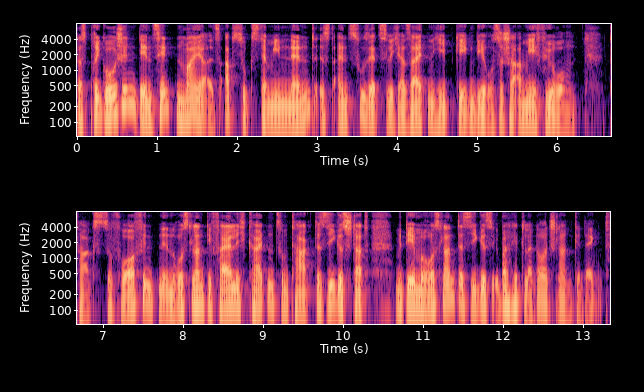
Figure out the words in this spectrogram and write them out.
Dass Prigozhin den 10. Mai als Abzugstermin nennt, ist ein zusätzlicher Seitenhieb gegen die russische Armeeführung. Tags zuvor finden in Russland die Feierlichkeiten zum Tag des Sieges statt, mit dem Russland des Sieges über Hitler-Deutschland gedenkt.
